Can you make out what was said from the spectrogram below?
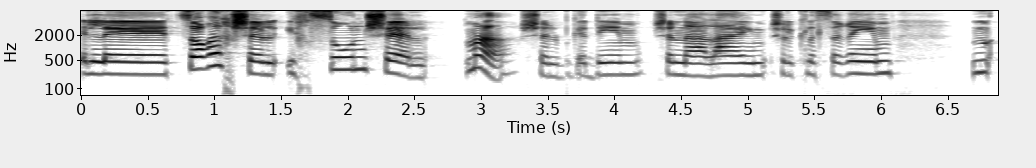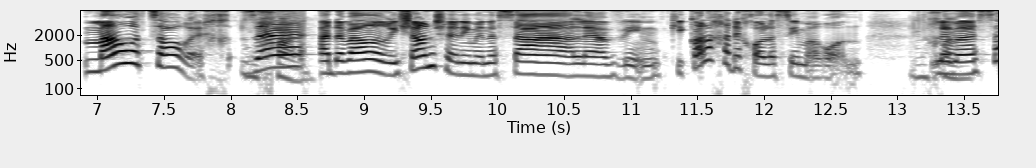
לצורך של אחסון של מה? של בגדים, של נעליים, של קלסרים. מהו הצורך? נכון. זה הדבר הראשון שאני מנסה להבין. כי כל אחד יכול לשים ארון. נכון. למעשה,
